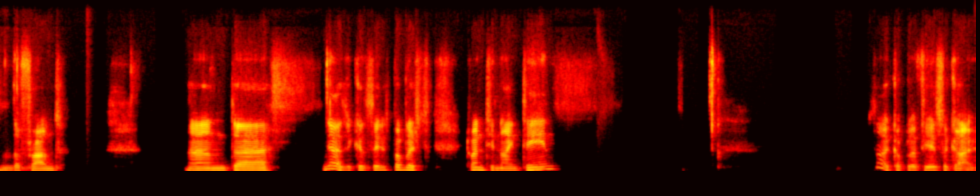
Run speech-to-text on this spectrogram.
in the front. And uh, yeah, as you can see, it's published 2019. So a couple of years ago.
